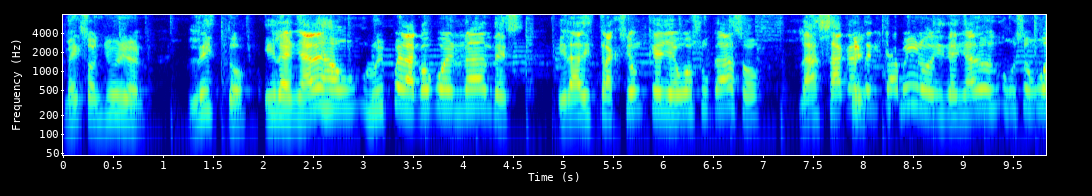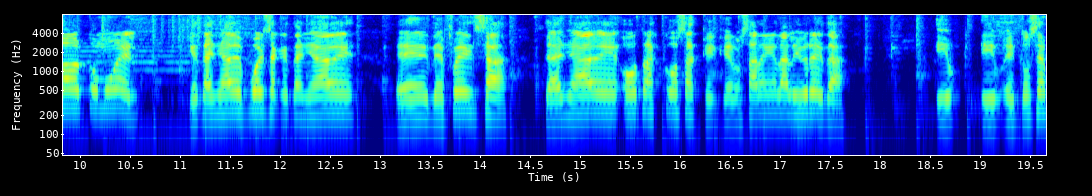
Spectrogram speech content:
Mason Jr., listo. Y le añades a un Luis Pelacoco Hernández y la distracción que llevó su caso, la sacas del camino y te añades un, jugador como él, que te añade fuerza, que te añade eh, defensa, te añade otras cosas que, que no salen en la libreta. Y, entonces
